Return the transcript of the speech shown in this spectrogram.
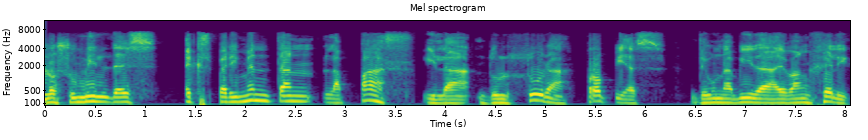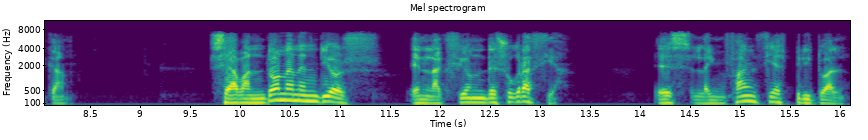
Los humildes experimentan la paz y la dulzura propias de una vida evangélica. Se abandonan en Dios, en la acción de su gracia. Es la infancia espiritual.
